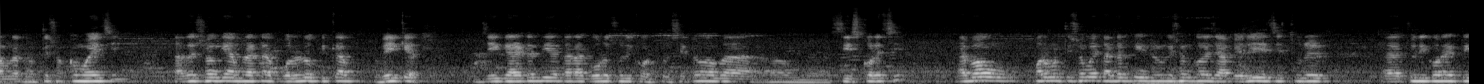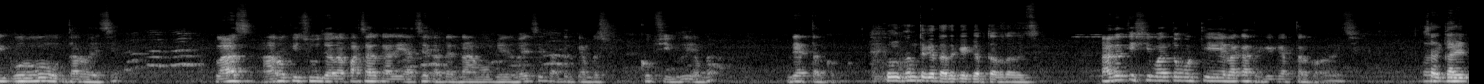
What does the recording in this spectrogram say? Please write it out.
আমরা ধরতে সক্ষম হয়েছি। তাদের সঙ্গে আমরা একটা বোলেরো পিক আপ ভেহিকেল যে গাড়িটা দিয়ে তারা গরু চুরি করতো সেটাও আমরা সিজ করেছি। এবং পরবর্তী সময়ে তাদেরকে ইন্টারোগেশন করে যা বেরিয়েছে চুরের চুরি করা একটি গরুও উদ্ধার হয়েছে। প্লাস আরও কিছু যারা পাচারকারী আছে তাদের নামও বের হয়েছে। তাদেরকে আমরা খুব শীঘ্রই আমরা গ্রেপ্তার করব। কোনখান থেকে তাদেরকে গ্রেপ্তার করা হয়েছে? তাদেরকে সীমান্তবর্তী এলাকা থেকে গ্রেপ্তার করা হয়েছে। স্যার গাড়ির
